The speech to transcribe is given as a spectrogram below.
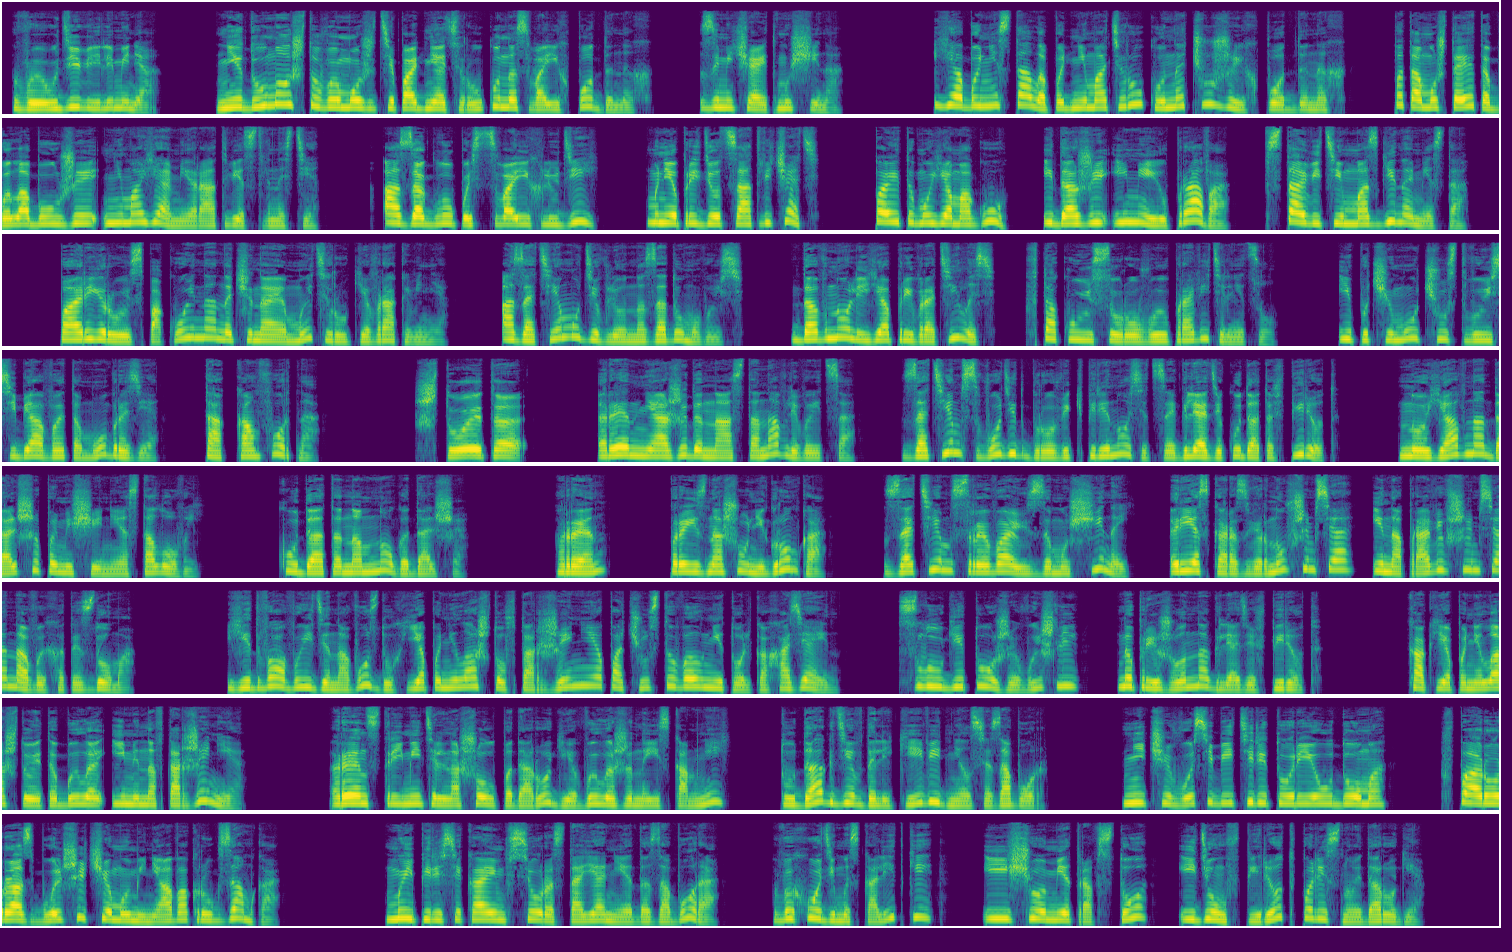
Вы удивили меня. Не думал, что вы можете поднять руку на своих подданных, замечает мужчина. Я бы не стала поднимать руку на чужих подданных, потому что это была бы уже не моя мера ответственности. А за глупость своих людей мне придется отвечать, поэтому я могу и даже имею право вставить им мозги на место. Парирую спокойно, начиная мыть руки в раковине, а затем удивленно задумываюсь. Давно ли я превратилась в такую суровую правительницу? И почему чувствую себя в этом образе так комфортно? «Что это?» Рен неожиданно останавливается, затем сводит брови к переносице, глядя куда-то вперед, но явно дальше помещения столовой. Куда-то намного дальше. «Рен?» Произношу негромко, затем срываюсь за мужчиной, резко развернувшимся и направившимся на выход из дома. Едва выйдя на воздух, я поняла, что вторжение почувствовал не только хозяин. Слуги тоже вышли, напряженно глядя вперед. Как я поняла, что это было именно вторжение? Рен стремительно шел по дороге, выложенной из камней, туда, где вдалеке виднелся забор. Ничего себе территория у дома! В пару раз больше, чем у меня вокруг замка. Мы пересекаем все расстояние до забора, выходим из калитки и еще метров сто идем вперед по лесной дороге.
